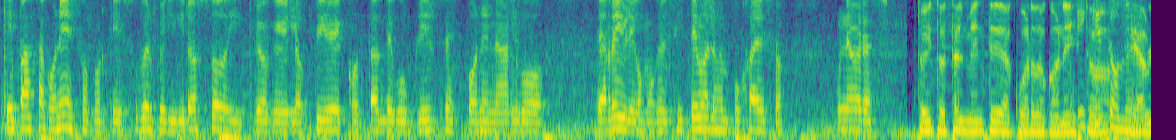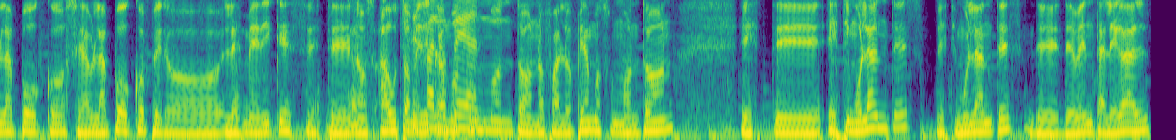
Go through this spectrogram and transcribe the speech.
¿Qué pasa con eso? Porque es súper peligroso y creo que los pibes con tanto de cumplir se exponen a algo terrible, como que el sistema los empuja a eso. Un abrazo. Estoy totalmente de acuerdo con esto. Se habla poco, se habla poco, pero les mediques este, nos automedicamos un montón, nos falopeamos un montón. Este, estimulantes, estimulantes de, de venta legal.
